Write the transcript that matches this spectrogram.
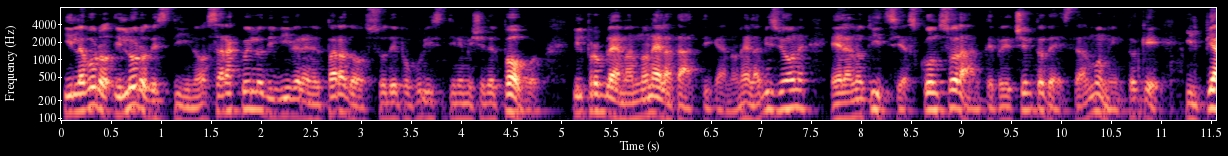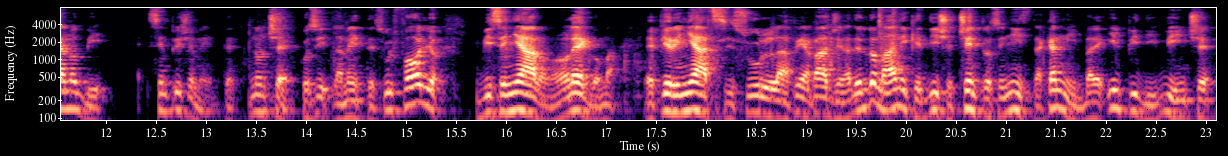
il, lavoro, il loro destino sarà quello di vivere nel paradosso dei populisti nemici del popolo. Il problema non è la tattica, non è la visione, è la notizia sconsolante per il centrodestra al momento che il piano B semplicemente non c'è, così la mette sul foglio. Vi segnalo, non lo leggo, ma è Piero Ignazzi sulla prima pagina del domani che dice centrosinistra cannibale, il PD vince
